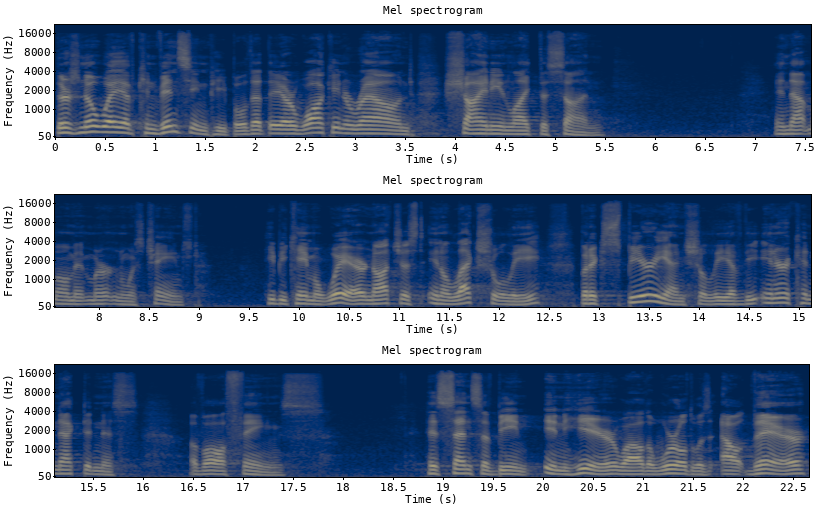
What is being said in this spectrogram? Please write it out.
There's no way of convincing people that they are walking around shining like the sun. In that moment, Merton was changed. He became aware, not just intellectually, but experientially, of the interconnectedness of all things. His sense of being in here while the world was out there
